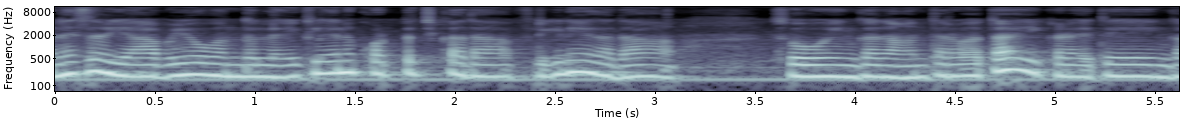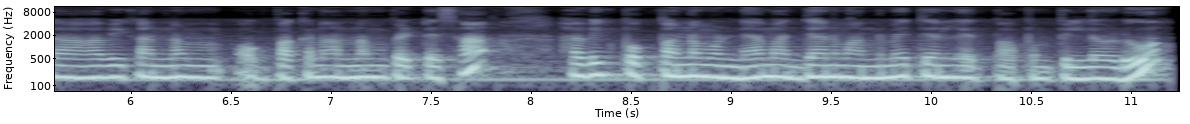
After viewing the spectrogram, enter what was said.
కనీసం యాభైయో వంద అయినా కొట్టచ్చు కదా. ఫ్రీనే కదా. సో ఇంకా దాని తర్వాత ఇక్కడైతే ఇంకా హవికి అన్నం ఒక పక్కన అన్నం పెట్టేసా. హవికి పప్పు అన్నం ఉండే మధ్యాహ్నం అన్నమే తినలేదు పాపం పిల్లోడు.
